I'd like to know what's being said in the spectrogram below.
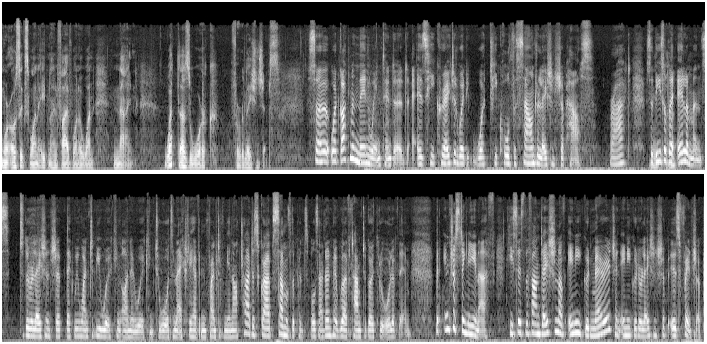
or 061 895 1019. What does work for relationships? So what Gottman then went and did is he created what he, what he called the sound relationship house, right? So okay. these are the elements to the relationship that we want to be working on and working towards. And I actually have it in front of me, and I'll try to describe some of the principles. I don't know if we'll have time to go through all of them. But interestingly enough, he says the foundation of any good marriage and any good relationship is friendship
